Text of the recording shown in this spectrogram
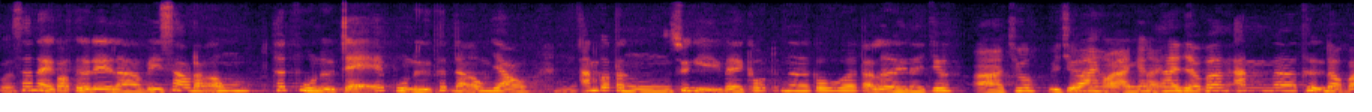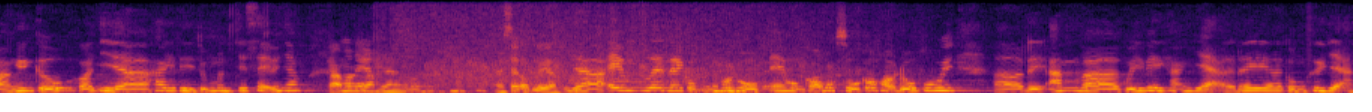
Cuốn sách này có tựa đề là Vì sao đàn ông thích phụ nữ trẻ, phụ nữ thích đàn ông giàu Anh có từng suy nghĩ về câu câu trả lời này chưa? à chưa vì chưa ai hỏi anh cái này À, dạ vâng, anh à, thử đọc và nghiên cứu Có gì à, hay thì chúng mình chia sẻ với nhau cảm ơn em Dạ, vâng. anh sẽ đọc liền Dạ, em lên đây cũng hồi hộp, em cũng có một số câu hỏi đố vui à, để anh và quý vị khán giả ở đây à, cùng thư giãn.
